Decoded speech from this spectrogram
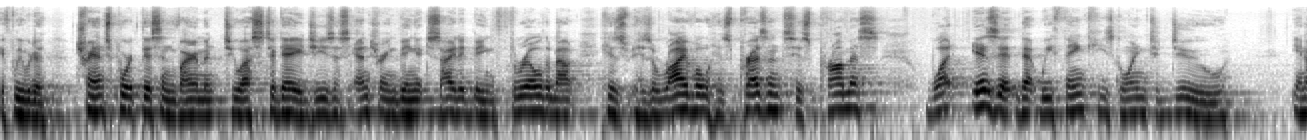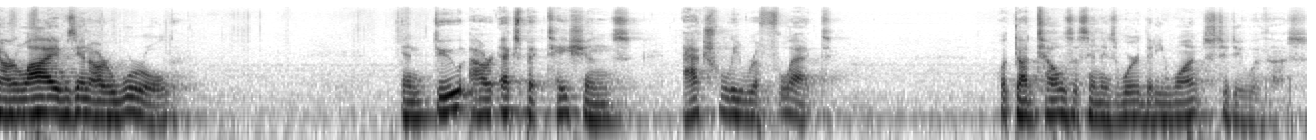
If we were to transport this environment to us today, Jesus entering, being excited, being thrilled about his, his arrival, his presence, his promise, what is it that we think he's going to do in our lives, in our world? And do our expectations actually reflect what God tells us in His Word that He wants to do with us?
